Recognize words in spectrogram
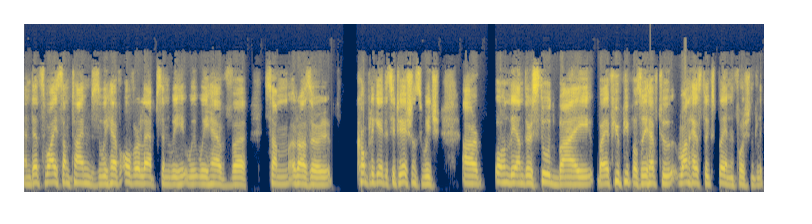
and that's why sometimes we have overlaps and we we, we have uh, some rather complicated situations which are only understood by by a few people. So you have to one has to explain unfortunately.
